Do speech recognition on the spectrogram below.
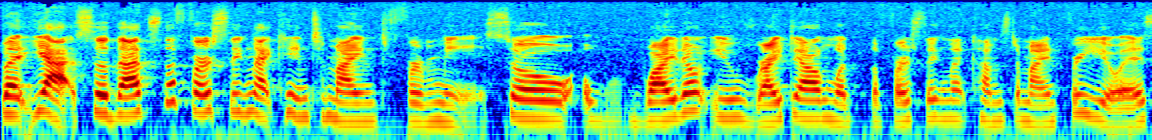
but yeah, so that's the first thing that came to mind for me. So why don't you write down what the first thing that comes to mind for you is?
